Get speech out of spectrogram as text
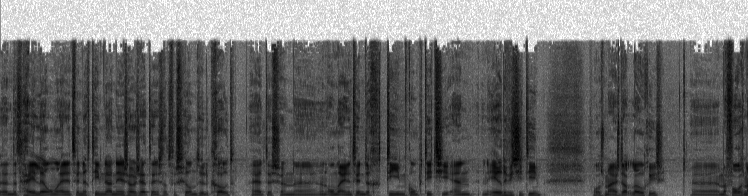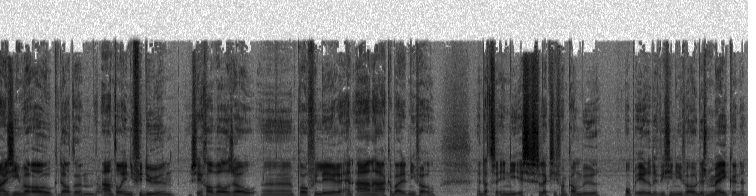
het hele onder 21 team daar neer zou zetten, is dat verschil natuurlijk groot. Hè, tussen een, een onder 21 team competitie en een eredivisie team. Volgens mij is dat logisch. Uh, maar volgens mij zien we ook dat een aantal individuen zich al wel zo uh, profileren en aanhaken bij het niveau. En dat ze in die eerste selectie van Cambuur op eredivisieniveau dus mee kunnen,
